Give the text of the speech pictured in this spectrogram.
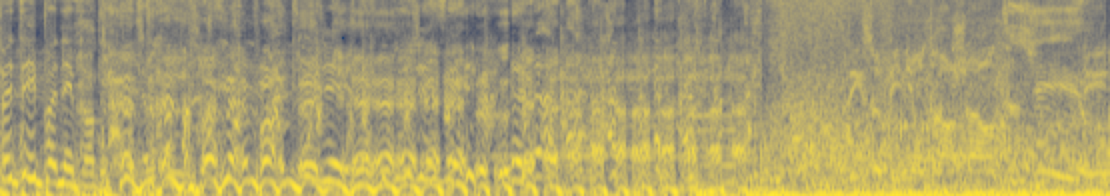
peut-être pas n'importe quel. Pas n'importe quel. je sais. Des opinions tranchantes et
